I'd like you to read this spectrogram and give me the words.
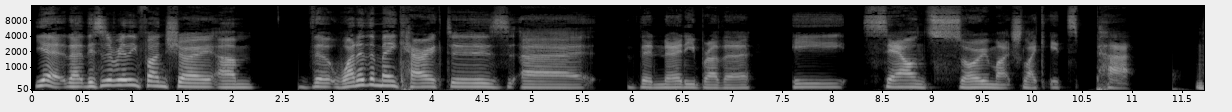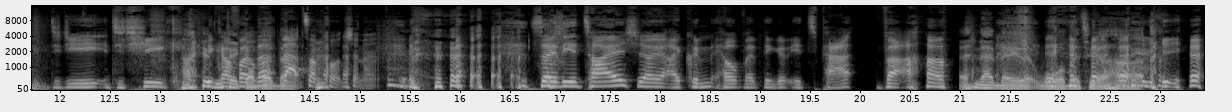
yeah, that, this is a really fun show. Um, the, one of the main characters, uh, the nerdy brother, he sounds so much like it's Pat. Did you, did you I pick didn't up pick on up that? on that. That's unfortunate. so the entire show, I couldn't help but think of it's Pat, but um, and that made it warmer to your heart. yeah.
